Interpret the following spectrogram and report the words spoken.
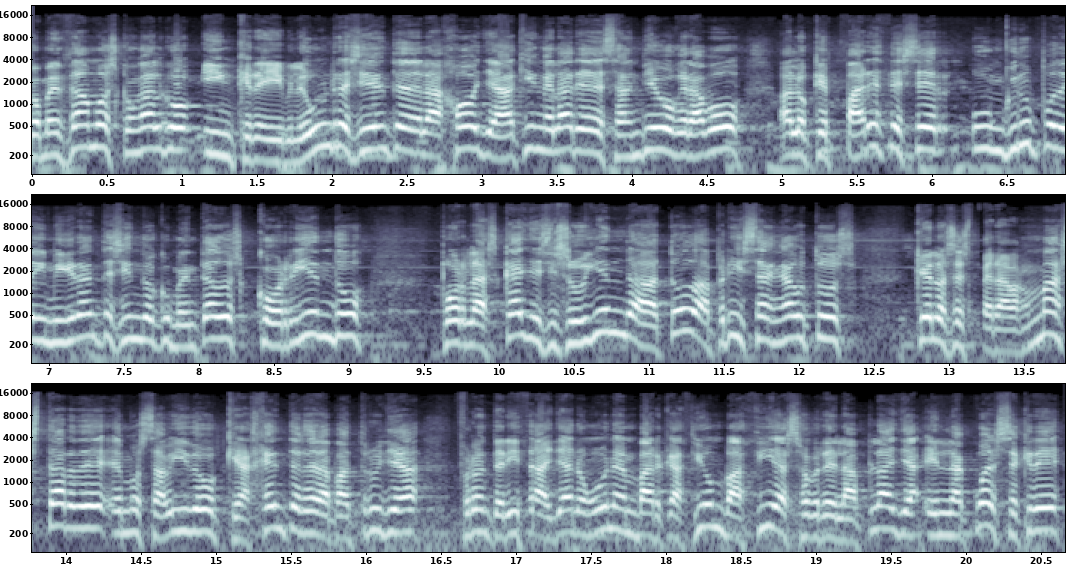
Comenzamos con algo increíble. Un residente de La Joya, aquí en el área de San Diego, grabó a lo que parece ser un grupo de inmigrantes indocumentados corriendo por las calles y subiendo a toda prisa en autos que los esperaban. Más tarde hemos sabido que agentes de la patrulla fronteriza hallaron una embarcación vacía sobre la playa en la cual se cree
